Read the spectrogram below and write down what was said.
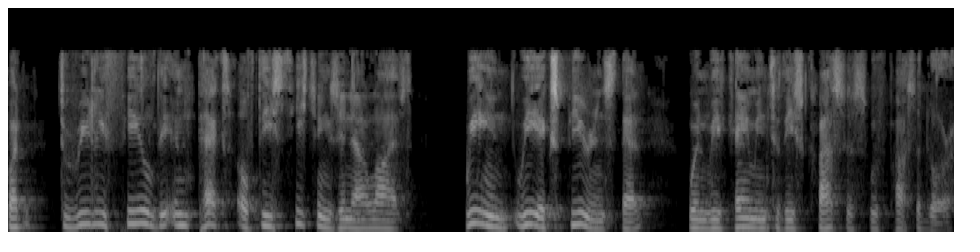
but to really feel the impact of these teachings in our lives. We, we experienced that when we came into these classes with Pastor Dora.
